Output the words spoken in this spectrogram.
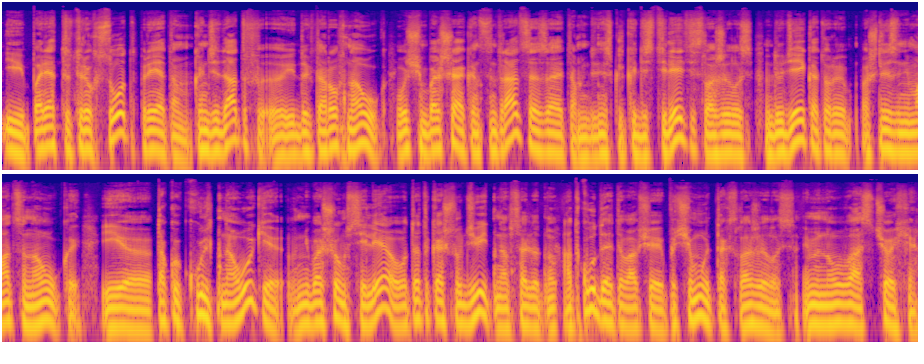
и порядка 300 при этом кандидатов э, и докторов наук. Очень большая концентрация за там, несколько десятилетий сложилась людей, которые пошли заниматься наукой. И э, такой культ науки в небольшом селе, вот это, конечно, удивительно абсолютно. Откуда это вообще и почему это так сложилось именно у вас в Чехе?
